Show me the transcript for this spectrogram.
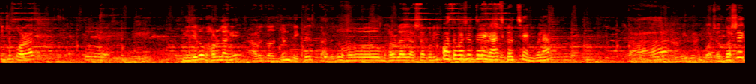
কিছু করার। তো নিজেরও ভালো লাগে আরও দশজন দেখলে তাদেরও ভালো- ভালো লাগে আশা করি। কত বছর ধরে গাছ করছেন গোলাপ? তা বছর দশেক।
